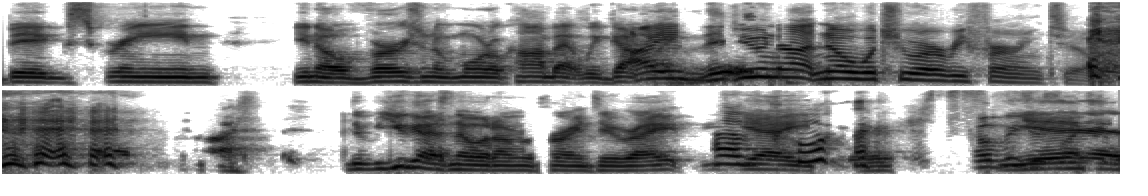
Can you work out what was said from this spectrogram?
big screen you know, version of Mortal Kombat we got. I like do not know what you are referring to. you guys know what I'm referring to, right? Of yeah, course. Yeah.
